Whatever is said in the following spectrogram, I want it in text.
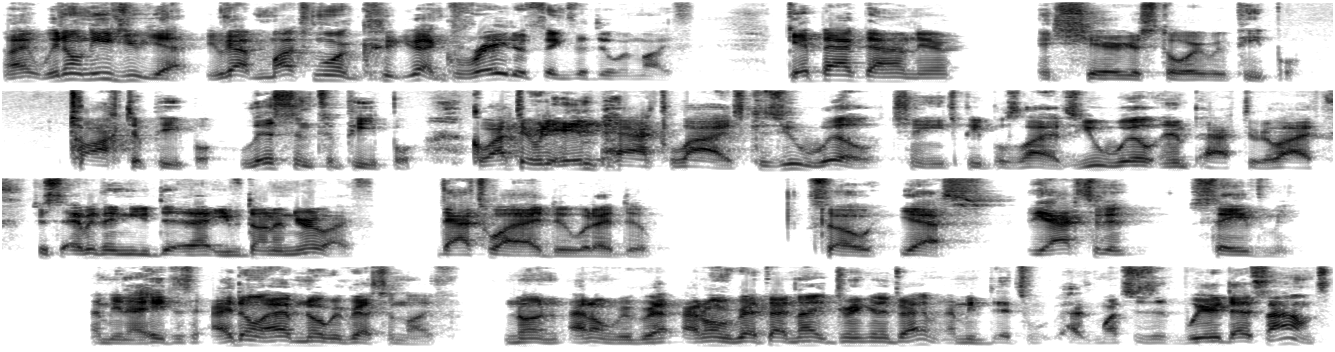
Right? We don't need you yet. You got much more, you got greater things to do in life. Get back down there and share your story with people talk to people, listen to people, go out there and impact lives because you will change people's lives. You will impact your life. Just everything you did, that you've done in your life. That's why I do what I do. So yes, the accident saved me. I mean, I hate to say, I don't I have no regrets in life. None. I don't regret. I don't regret that night drinking and driving. I mean, it's as much as it weird that sounds.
